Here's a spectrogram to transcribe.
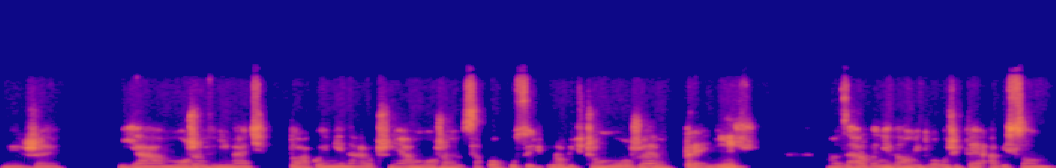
Že ja môžem vnímať to, ako im je náročne a môžem sa pokúsiť urobiť, čo môžem pre nich, ale zároveň je veľmi dôležité, aby som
